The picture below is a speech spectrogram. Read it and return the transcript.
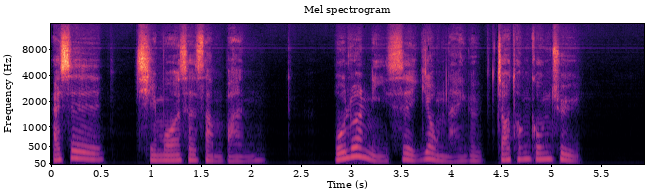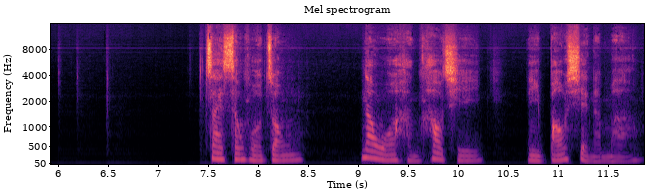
还是骑摩托车上班？无论你是用哪一个交通工具，在生活中，那我很好奇，你保险了吗？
